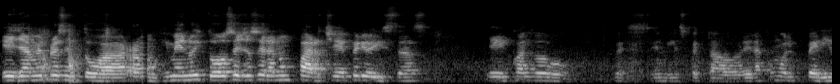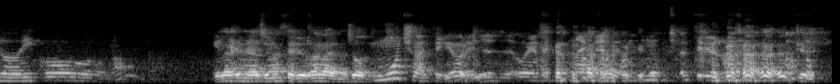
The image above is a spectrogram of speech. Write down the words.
Ella me presentó a Ramón Jimeno y todos ellos eran un parche de periodistas eh, cuando pues en El Espectador era como el periódico, ¿no? Y la generación anterior a la de nosotros. Mucho anterior, ellos obviamente es una generación mucho anterior.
